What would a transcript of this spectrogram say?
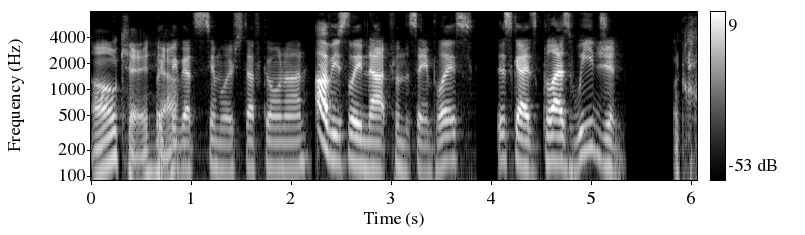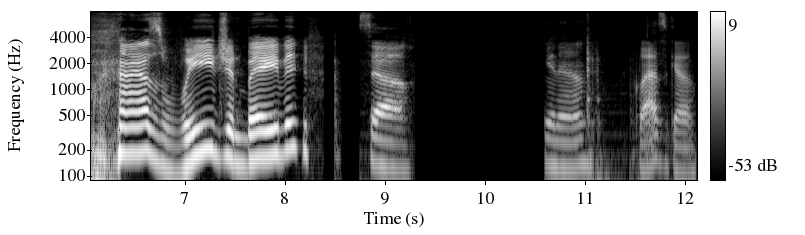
Okay, Like yeah. they've got similar stuff going on. Obviously not from the same place. This guy's Glaswegian. Glaswegian, baby. So, you know, Glasgow.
